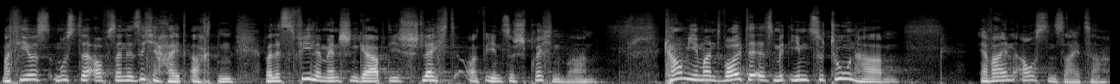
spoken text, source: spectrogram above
Matthäus musste auf seine Sicherheit achten, weil es viele Menschen gab, die schlecht auf ihn zu sprechen waren. Kaum jemand wollte es mit ihm zu tun haben. Er war ein Außenseiter,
